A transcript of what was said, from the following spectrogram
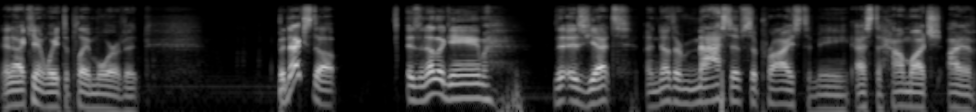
and I can't wait to play more of it. But next up is another game that is yet another massive surprise to me as to how much I have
